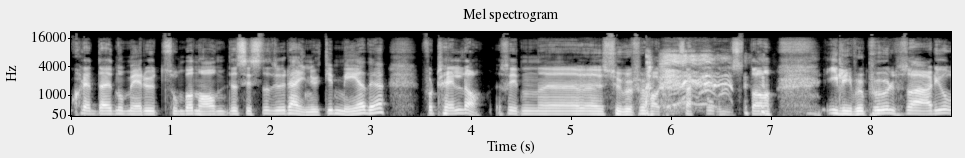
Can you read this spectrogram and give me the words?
kledd deg noe mer ut som banan i det siste? Du regner jo ikke med det. Fortell, da. Siden uh, Subwoolfer har konsert på onsdag i Liverpool, så er de jo,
